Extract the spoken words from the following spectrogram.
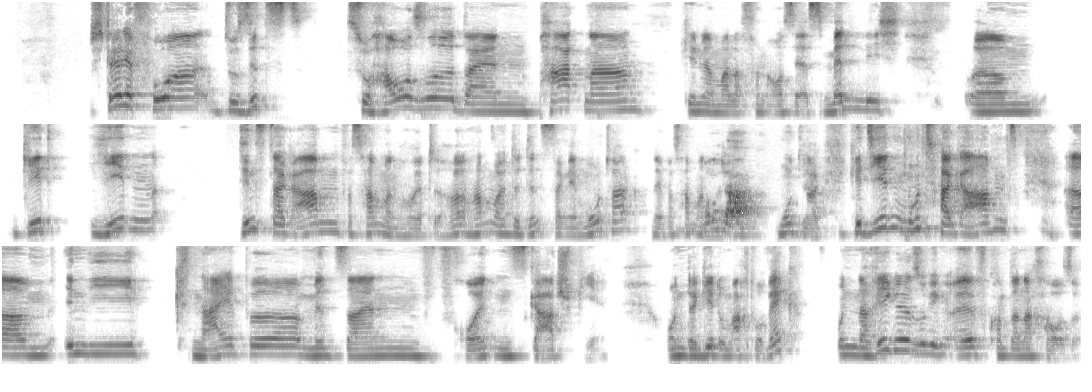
stell dir vor, du sitzt zu Hause, dein Partner, gehen wir mal davon aus, er ist männlich, ähm, geht jeden Dienstagabend, was haben wir heute? Haben wir heute Dienstag? Ne, Montag? Ne, was haben wir? Montag. Heute? Montag. Geht jeden Montagabend ähm, in die Kneipe mit seinen Freunden Skat spielen. Und der geht um 8 Uhr weg und in der Regel so gegen 11 kommt er nach Hause.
